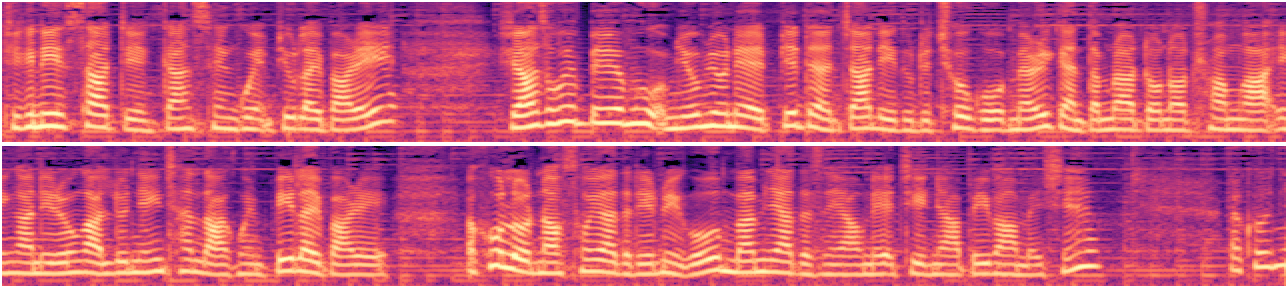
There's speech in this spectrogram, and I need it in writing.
ဒီကနေ့စတင်ကန်ဆင်ခွင့်ပြုလိုက်ပါတယ်ရာဇဝတ်ပေးမှုအမျိုးမျိုးနဲ့ပြစ်ဒဏ်ကြားနေသူတချို့ကို American သမ္မတ Donald Trump ကအင်္ဂါနေ့တုန်းကလွတ်ငြိမ်းချမ်းသာခွင့်ပေးလိုက်ပါတယ်အခုလိုနောက်ဆုံးရတဲ့သတင်းတွေကိုမတ်မြသစင်အောင်နဲ့အကြေညာပေးပါမယ်ရှင် အခုည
